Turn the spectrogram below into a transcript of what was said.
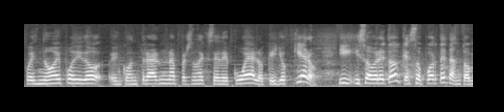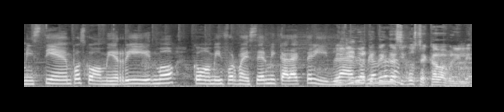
pues no he podido encontrar una persona que se adecue a lo que yo quiero. Y, y sobre todo que soporte tanto mis tiempos, como mi ritmo, como mi forma de ser, mi carácter y bla, el día que bla, bla, tengas hijos se acaba abril, ¿eh?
